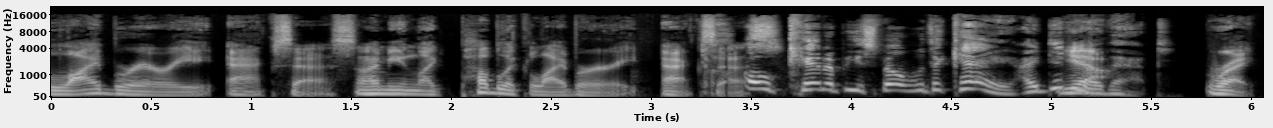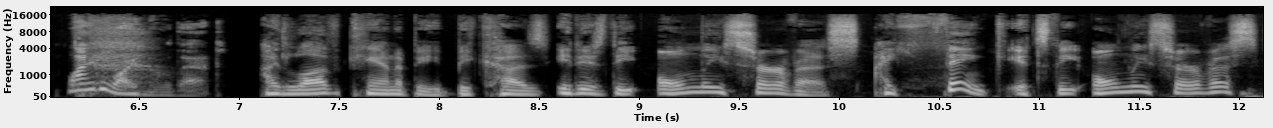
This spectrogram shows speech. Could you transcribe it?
library access. I mean, like public library access. Oh, canopy spelled with a K. I did Yeah. know that. right. Why do I know that? I love Kanopy because it is the only service, I think it's the only service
